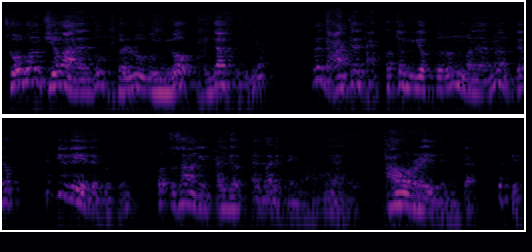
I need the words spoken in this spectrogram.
좋은 거는 기억 안 해도 별로 의미가 괜찮거든요. 근데 나한테 나빴던 기억들은 뭐냐면 내가 회피를 해야 되거든. 어떤 상황이 발견, 발발이 되면. 예. 방어를 해야 되니까. 회피.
